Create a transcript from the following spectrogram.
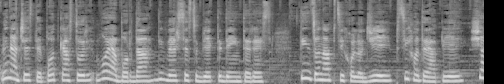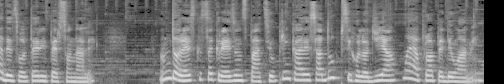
În aceste podcasturi voi aborda diverse subiecte de interes din zona psihologiei, psihoterapiei și a dezvoltării personale. Îmi doresc să creez un spațiu prin care să aduc psihologia mai aproape de oameni.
